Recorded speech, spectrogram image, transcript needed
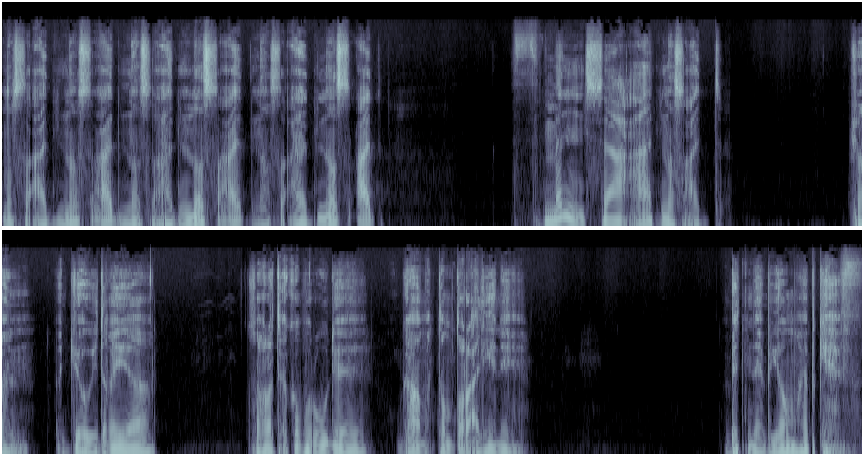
نصعد نصعد نصعد نصعد نصعد نصعد. ثمان ساعات نصعد. كان الجو يتغير صارت أكو برودة وقامت تمطر علينا. بتنا بيومها بكهف.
